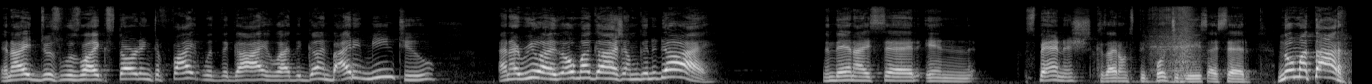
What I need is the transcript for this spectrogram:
and I just was like starting to fight with the guy who had the gun, but I didn't mean to. And I realized, oh my gosh, I'm going to die. And then I said in Spanish, because I don't speak Portuguese, I said, no matar,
